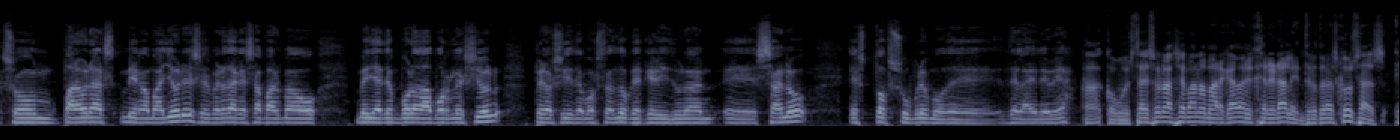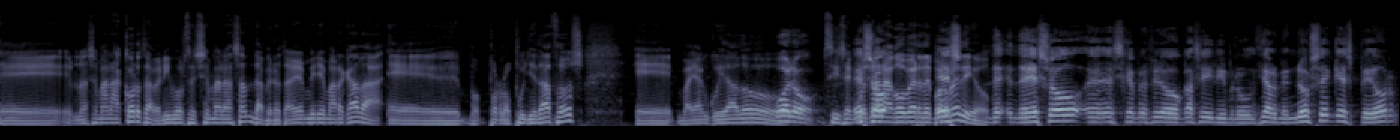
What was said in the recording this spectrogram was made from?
Son palabras mega mayores, es verdad que se ha palmado media temporada por lesión, pero sí demostrando que Kevin Durant eh, sano es top supremo de, de la NBA. Ah, como esta es una semana marcada en general, entre otras cosas, eh, una semana corta, venimos de Semana Santa, pero también viene marcada eh, por- por los puñetazos, eh, vayan cuidado Bueno, si se encuentran a Gobert de por es- medio. De, de eso es que prefiero casi ni pronunciarme. No sé qué es peor.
